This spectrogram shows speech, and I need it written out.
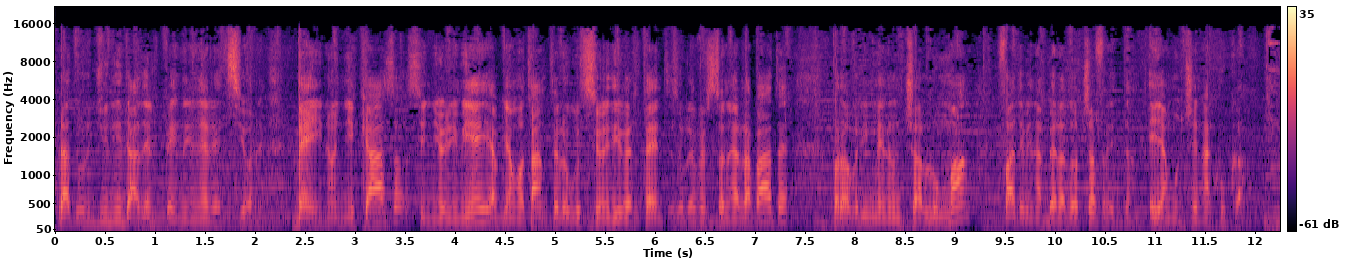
la turgidità del pene in erezione. Beh, in ogni caso, signori signori miei, abbiamo tante locuzioni divertenti sulle persone arrapate, però prima non ci allumma, fatevi una bella doccia fredda e andiamo a cucà.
